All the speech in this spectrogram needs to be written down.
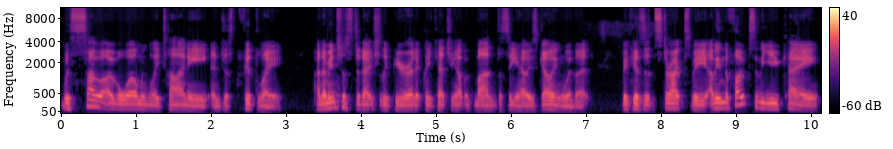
was so overwhelmingly tiny and just fiddly. And I'm interested actually periodically catching up with Martin to see how he's going with it, because it strikes me. I mean, the folks in the UK,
